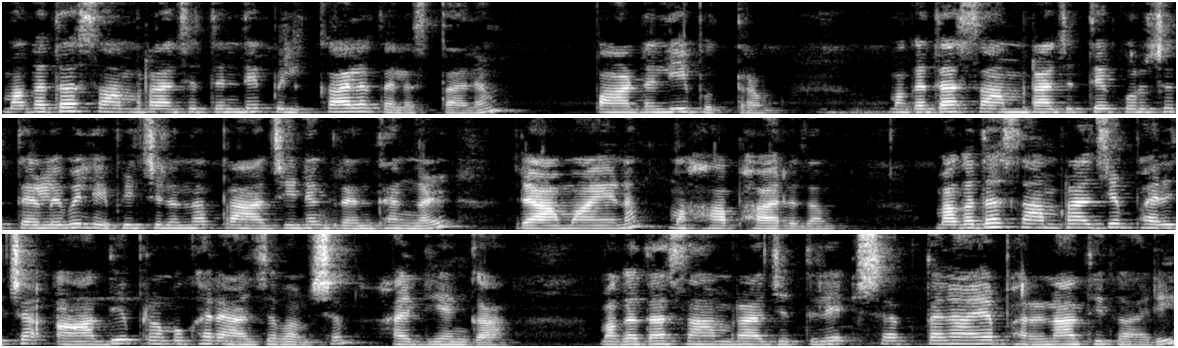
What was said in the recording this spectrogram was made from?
മഗധ സാമ്രാജ്യത്തിന്റെ പിൽക്കാല തലസ്ഥാനം പാടലീപുത്രം മഗധ സാമ്രാജ്യത്തെക്കുറിച്ച് തെളിവ് ലഭിച്ചിരുന്ന പ്രാചീന ഗ്രന്ഥങ്ങൾ രാമായണം മഹാഭാരതം. മഗധ സാമ്രാജ്യം ഭരിച്ച ആദ്യ പ്രമുഖ രാജവംശം ഹര്യങ്ക. മഗധ സാമ്രാജ്യത്തിലെ ശക്തനായ ഭരണാധികാരി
